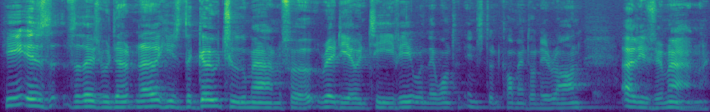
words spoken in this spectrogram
He is, for those who don't know, he's the go-to man for radio and TV when they want an instant comment on Iran, Ali Zuman.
